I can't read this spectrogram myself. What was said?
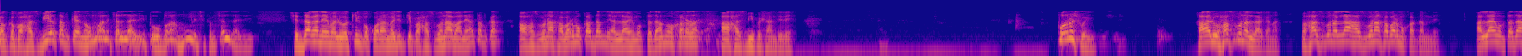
او که په حسبیه طب کې نو مال چل لازم توبه موږ چې کوم چل لازم چې دغه نعم الوکیل په قران مجید کې په حسبنا باندې عطف کا او حسبنا خبر مقدم دی الله مبتدا مؤخر ده او حسبی په شان دي پوه شوي قالو حسبنا الله کنه نو حسبنا الله حسبنا خبر مقدم دی الله مبتدا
